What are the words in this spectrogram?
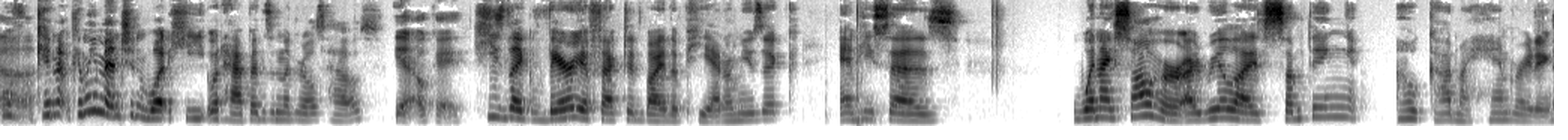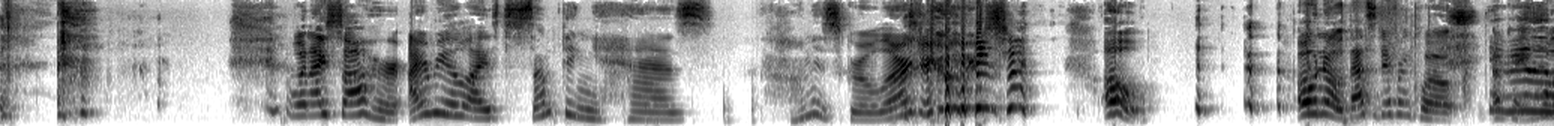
Well, uh, can can we mention what he what happens in the girl's house? yeah, okay. He's like very affected by the piano music, and he says, "When I saw her, I realized something." Oh God, my handwriting. when I saw her, I realized something has hummus grow larger. oh. Oh no, that's a different quote. It Okay, really hold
